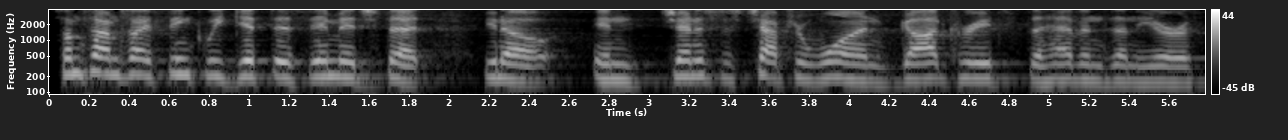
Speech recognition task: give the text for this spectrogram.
Sometimes I think we get this image that, you know, in Genesis chapter 1, God creates the heavens and the earth.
